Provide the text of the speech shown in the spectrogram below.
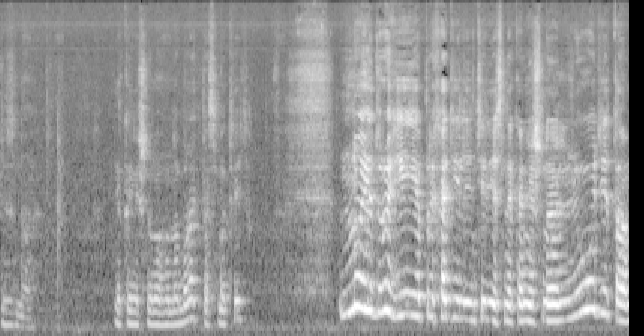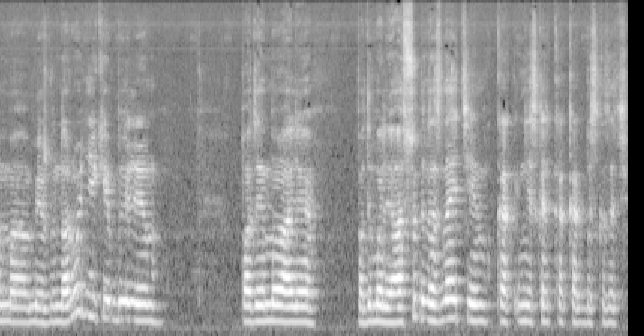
не знаю. Я, конечно, могу набрать, посмотреть. Ну и другие приходили интересные, конечно, люди, там а, международники были, поднимали, поднимали. Особенно, знаете, как несколько, как бы сказать,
